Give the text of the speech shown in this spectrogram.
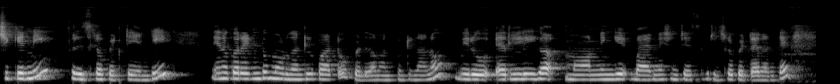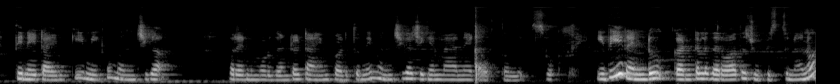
చికెన్ని ఫ్రిడ్జ్లో పెట్టేయండి. నేను ఒక రెండు మూడు గంటల పాటు పెడదాం అనుకుంటున్నాను. మీరు ఎర్లీగా మార్నింగే మ్యారినేషన్ చేసి ఫ్రిడ్జ్లో పెట్టారంటే తినే టైంకి మీకు మంచిగా రెండు మూడు గంటల టైం పడుతుంది. మంచిగా చికెన్ మ్యారినేట్ అవుతుంది. సో ఇది రెండు గంటల తర్వాత చూపిస్తున్నాను.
